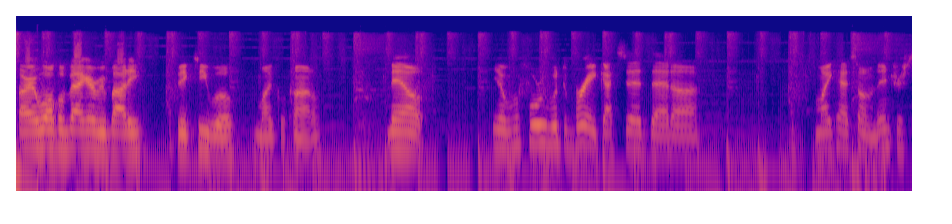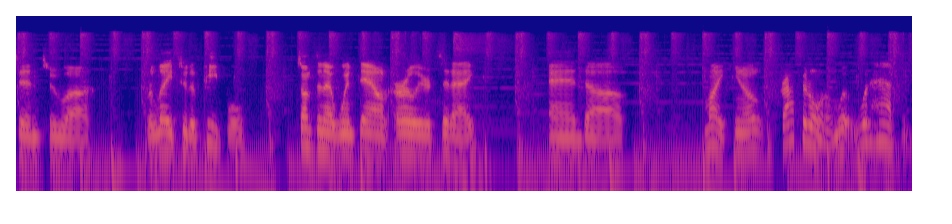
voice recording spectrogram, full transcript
All right, welcome back, everybody. Big T Will, Mike O'Connell. Now, you know, before we went to break, I said that uh, Mike had something interesting to uh, relate to the people, something that went down earlier today. And uh, Mike, you know, drop it on him. What, what happened?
